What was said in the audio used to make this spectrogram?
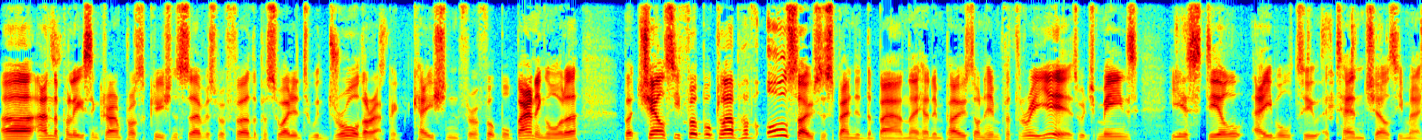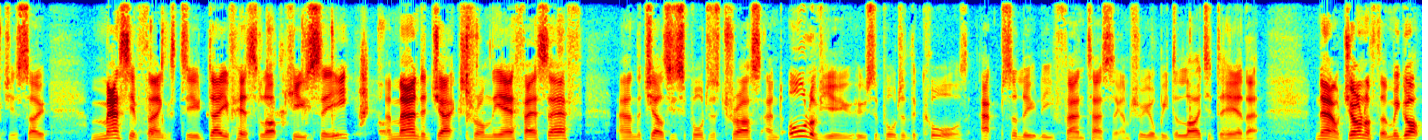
uh, and the police and Crown Prosecution Service were further persuaded to withdraw their application for a football banning order. But Chelsea Football Club have also suspended the ban they had imposed on him for three years, which means he is still able to attend Chelsea matches. So, massive thanks to Dave Hislop, QC, Amanda Jacks from the FSF, and the Chelsea Supporters Trust, and all of you who supported the cause. Absolutely fantastic. I'm sure you'll be delighted to hear that. Now, Jonathan, we got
